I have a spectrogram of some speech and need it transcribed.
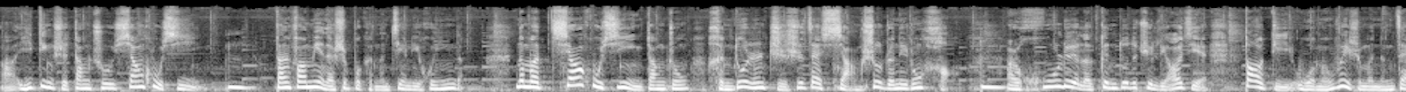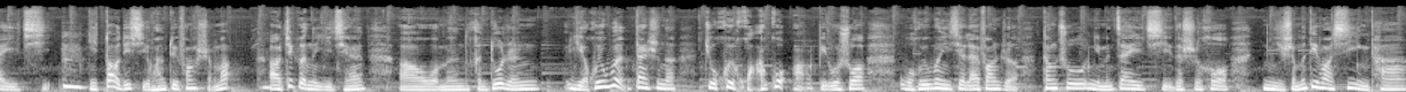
啊，一定是当初相互吸引，嗯，单方面的是不可能建立婚姻的。那么相互吸引当中，很多人只是在享受着那种好。而忽略了更多的去了解，到底我们为什么能在一起？嗯，你到底喜欢对方什么？啊，这个呢，以前啊，我们很多人也会问，但是呢，就会划过啊。比如说，我会问一些来访者，当初你们在一起的时候，你什么地方吸引他？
